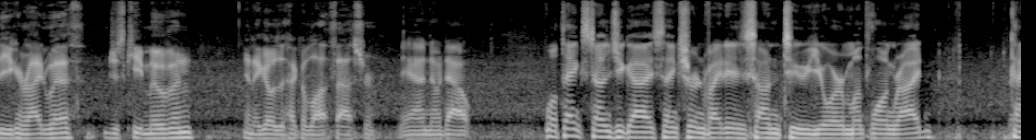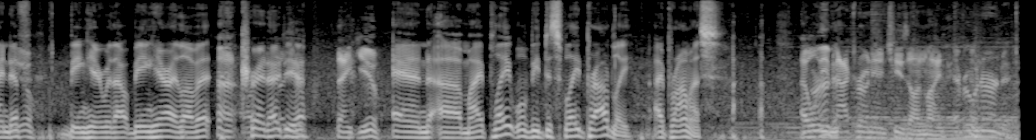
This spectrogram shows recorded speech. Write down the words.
that you can ride with. Just keep moving, and it goes a heck of a lot faster. Yeah, no doubt. Well, thanks tons, you guys. Thanks for inviting us on to your month long ride. Kind of being here without being here. I love it. Great idea. Thank you. And uh, my plate will be displayed proudly. I promise. I will eat macaroni and cheese on mine. Everyone earned it.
